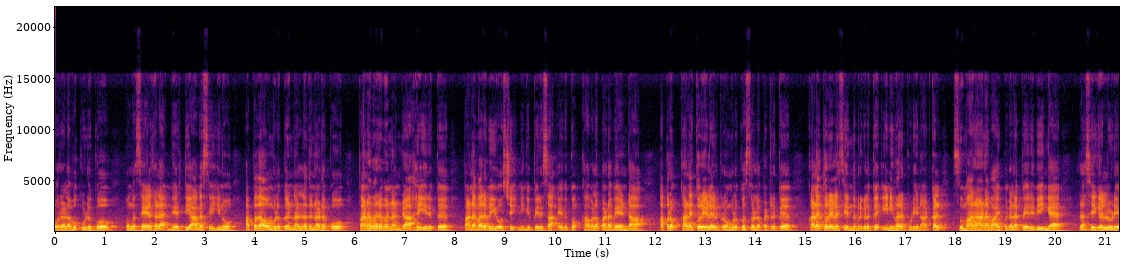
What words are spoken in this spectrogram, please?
ஓரளவு கொடுக்கும் உங்கள் செயல்களை நேர்த்தியாக செய்யணும் அப்போ தான் உங்களுக்கு நல்லது நடக்கும். பணவரவு நன்றாக இருக்குது பணவரவை யோசித்து நீங்கள் பெருசாக எதுக்கும் கவலைப்பட வேண்டாம் அப்புறம் கலைத்துறையில் இருக்கிறவங்களுக்கும் சொல்லப்பட்டிருக்கு. கலைத்துறையில் சேர்ந்தவர்களுக்கு இனி வரக்கூடிய நாட்கள் சுமாரான வாய்ப்புகளை பெறுவீங்க. ரசிகர்களுடைய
